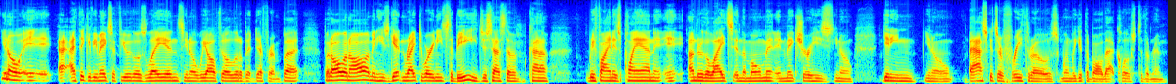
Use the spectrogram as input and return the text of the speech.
you know it, i think if he makes a few of those lay-ins you know we all feel a little bit different. But but all in all i mean he's getting right to where he needs to be. He just has to kind of refine his plan in, under the lights in the moment and make sure he's you know getting you know baskets or free throws when we get the ball that close to the rim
